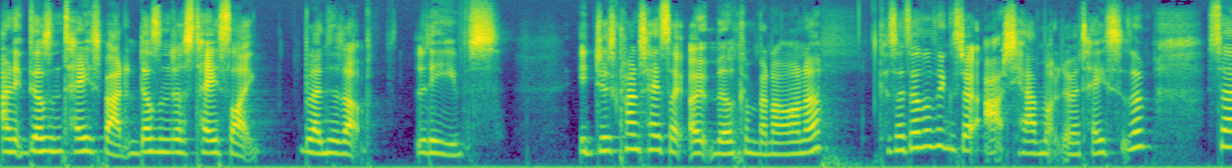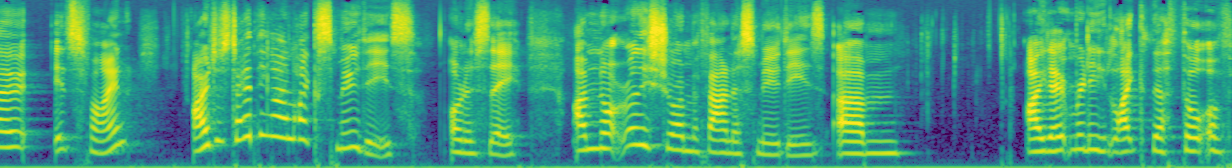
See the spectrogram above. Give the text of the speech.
And it doesn't taste bad. It doesn't just taste like blended up leaves. It just kind of tastes like oat milk and banana because those other things don't actually have much of a taste to them. So it's fine. I just don't think I like smoothies, honestly. I'm not really sure I'm a fan of smoothies. Um, I don't really like the thought of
